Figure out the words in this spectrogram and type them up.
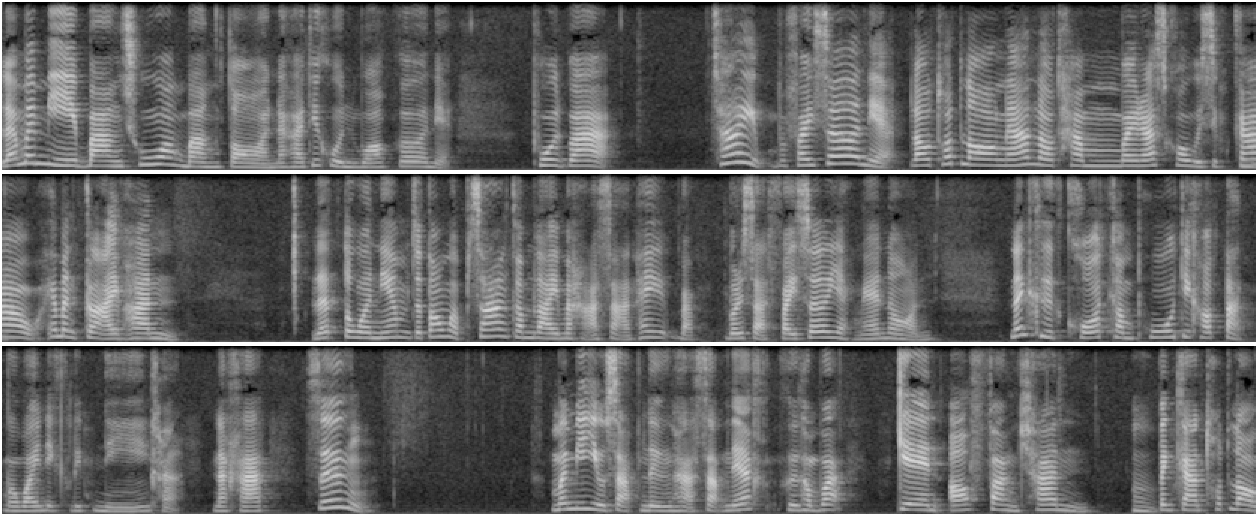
แล้วมันมีบางช่วงบางตอนนะคะ ที่คุณวอลเกอร์เนี่ยพูดว่าใช่ไฟเซอร์เนี่ยเราทดลองนะ เราทำไวรัสโควิด -19 ให้มันกลายพันธุ์และตัวเนี้ยมันจะต้องแบบสร้างกำไรมหาศาลให้แบบบริษัทไฟเซอร์อย่างแน่นอน นั่นคือโควตคำพูดที่เขาตัดมาไว้ในคลิปนี้ค่ะนะคะ ซึ่งมันมีอยู่ศัพท์หนึ่งค่ะ ศัพท์เนี้ยคือคำว่า gain of function อืมเป็นการทดลอง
